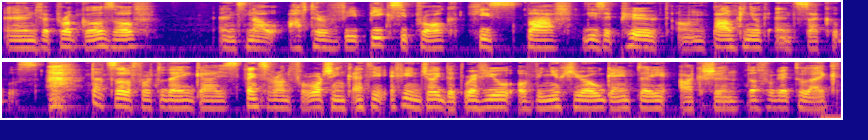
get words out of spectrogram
and the proc goes off and now after the Pixie proc his buff disappeared on Pumpkin and Succubus. That's all for today guys. Thanks everyone for watching and if you enjoyed that review of the new hero gameplay action don't forget to like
